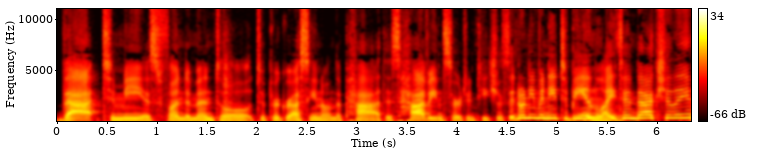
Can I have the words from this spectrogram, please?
that to me is fundamental to progressing on the path is having certain teachers. They don't even need to be enlightened actually,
